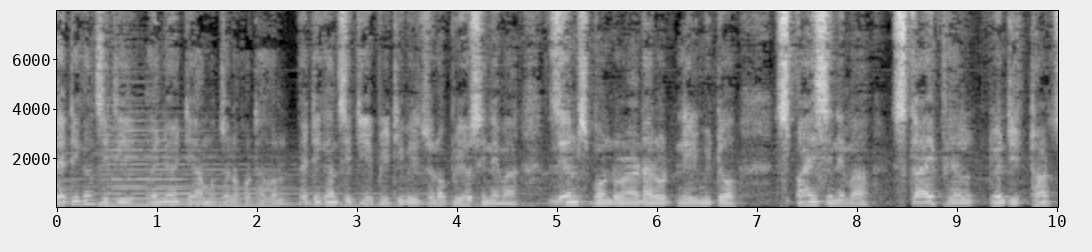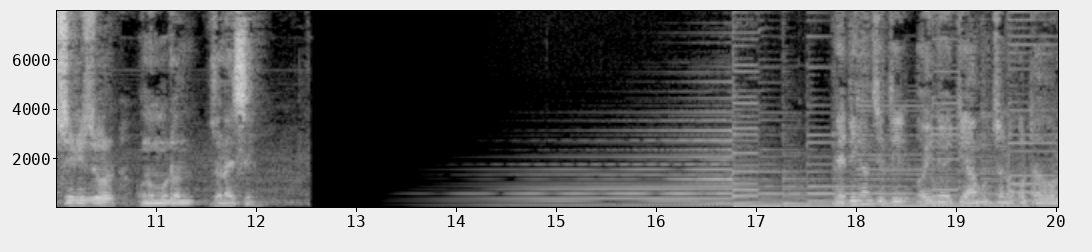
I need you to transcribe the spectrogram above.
ভেটিকান চিটিৰ অন্য এটি আমোদজনক কথা হ'ল ভেটিকান চিটিয়ে পৃথিৱীৰ জনপ্ৰিয় চিনেমা জেমছ বণ্ডৰ আধাৰত নিৰ্মিত spy cinema Skyfall twenty third ছিৰিজৰ অনুমোদন জনাইছে। ভেটিকান চিটিৰ অন্য এটি আমোদজনক কথা হ'ল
